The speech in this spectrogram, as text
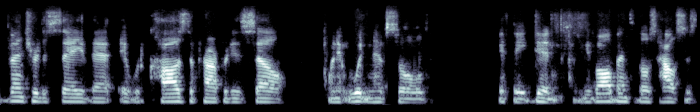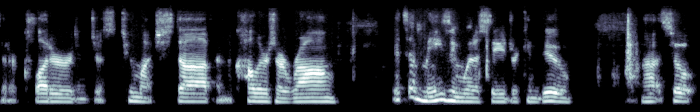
venture to say that it would cause the property to sell when it wouldn't have sold if they didn't. Because we've all been to those houses that are cluttered and just too much stuff and the colors are wrong. It's amazing what a stager can do. Uh, so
